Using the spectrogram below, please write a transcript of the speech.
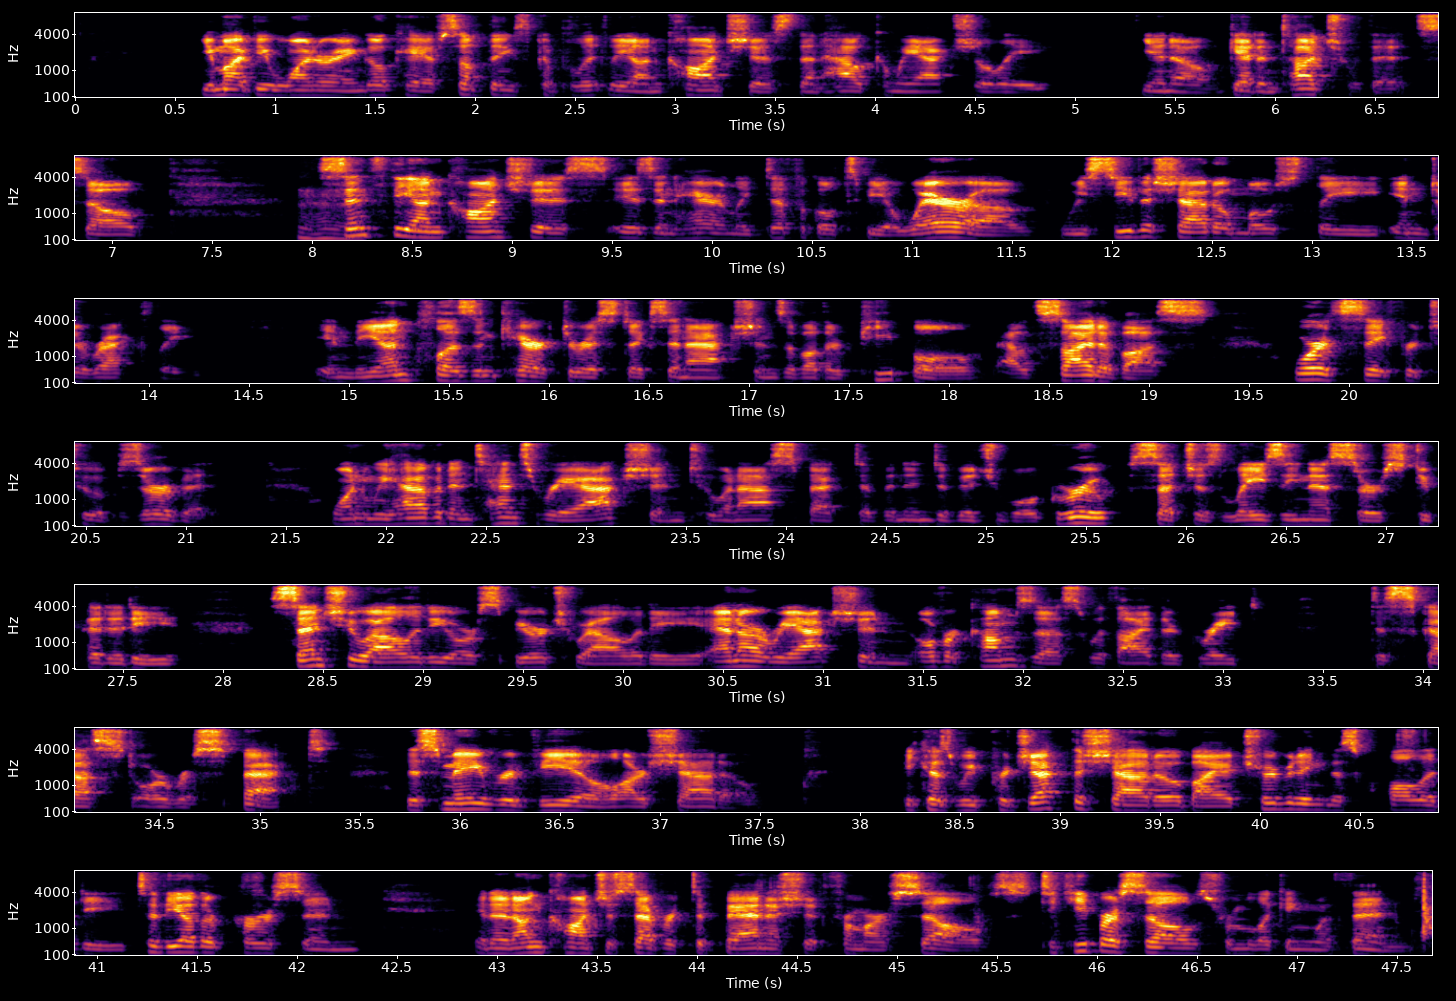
you might be wondering, okay, if something's completely unconscious, then how can we actually, you know, get in touch with it? So, mm-hmm. since the unconscious is inherently difficult to be aware of, we see the shadow mostly indirectly in the unpleasant characteristics and actions of other people outside of us, where it's safer to observe it. When we have an intense reaction to an aspect of an individual group, such as laziness or stupidity, sensuality or spirituality, and our reaction overcomes us with either great disgust or respect, this may reveal our shadow. Because we project the shadow by attributing this quality to the other person in an unconscious effort to banish it from ourselves, to keep ourselves from looking within.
